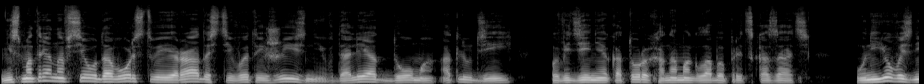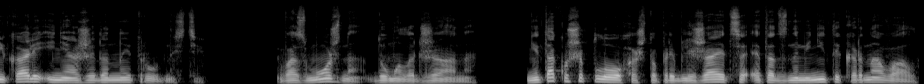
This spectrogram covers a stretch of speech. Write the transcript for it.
Несмотря на все удовольствия и радости в этой жизни, вдали от дома, от людей, поведение которых она могла бы предсказать, у нее возникали и неожиданные трудности. «Возможно, — думала Джиана, — не так уж и плохо, что приближается этот знаменитый карнавал,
